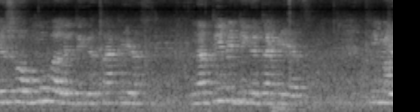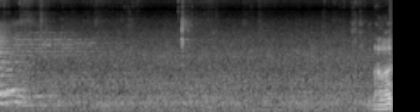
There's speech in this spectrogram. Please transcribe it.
যে সব মোবাইলের দিকে তাকিয়ে আছে না টিভির দিকে তাকিয়ে আছে। টিভি ভালো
